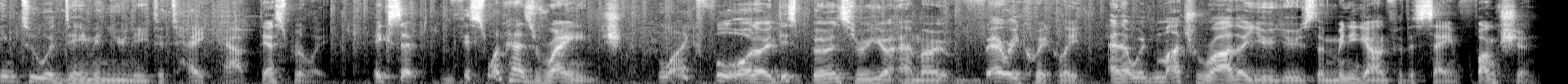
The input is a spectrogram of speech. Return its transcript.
into a demon you need to take out desperately. Except this one has range. Like full auto, this burns through your ammo very quickly, and I would much rather you use the minigun for the same function.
